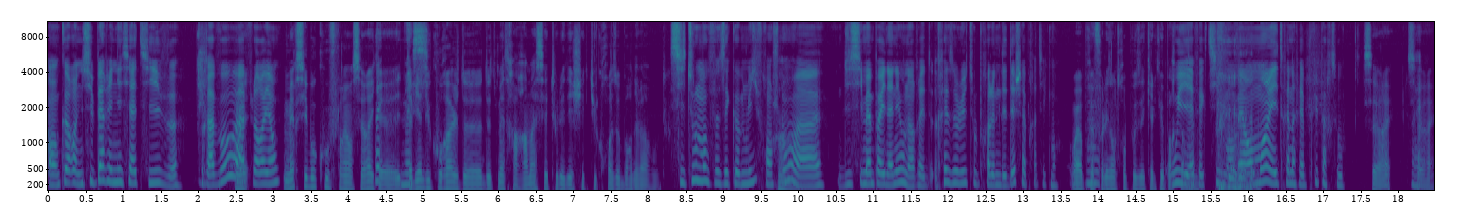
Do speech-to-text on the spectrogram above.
Encore une super initiative. Bravo à. Florian. Merci beaucoup, Florian. C'est vrai Ouais, que tu as bien du courage de, de te mettre à ramasser tous les déchets que tu croises au bord de la route. Si tout le monde faisait comme lui, franchement, Mmh. euh, d'ici même pas une année, on aurait résolu tout le problème des déchets pratiquement. Ouais, après, il Mm. faut les entreposer quelque part. oui, effectivement. mais au moins, ils traîneraient plus partout. C'est vrai, c'est vrai.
